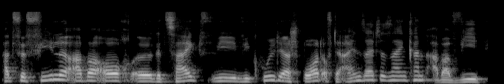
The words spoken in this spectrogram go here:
hat für viele aber auch äh, gezeigt, wie, wie cool der Sport auf der einen Seite sein kann, aber wie,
